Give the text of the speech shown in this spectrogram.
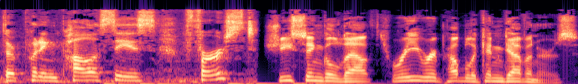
they're putting policies first. She singled out three Republican governors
